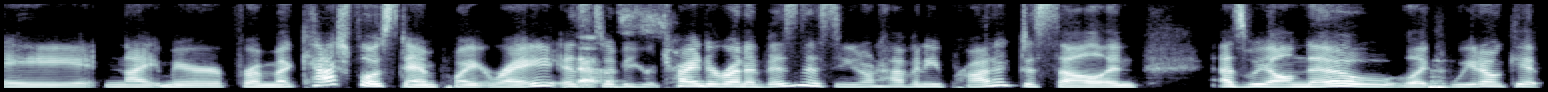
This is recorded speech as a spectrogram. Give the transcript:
a nightmare from a cash flow standpoint, right? Is to be Yes. trying to run a business and you don't have any product to sell. And as we all know, like we don't get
